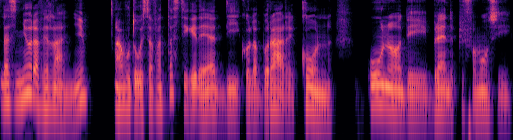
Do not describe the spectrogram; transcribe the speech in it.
la signora Ferragni ha avuto questa fantastica idea di collaborare con uno dei brand più famosi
